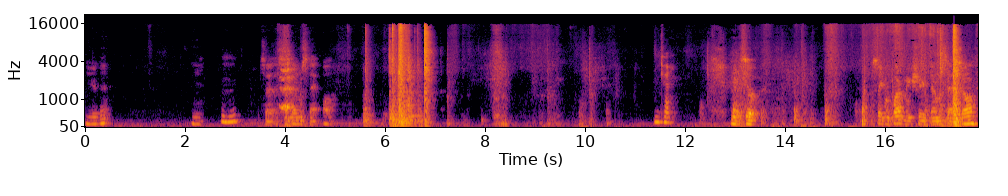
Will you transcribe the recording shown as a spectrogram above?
You hear that? Mm-hmm. So that's the thermostat off. Okay. Alright, so second part, make sure your thermostat is off.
